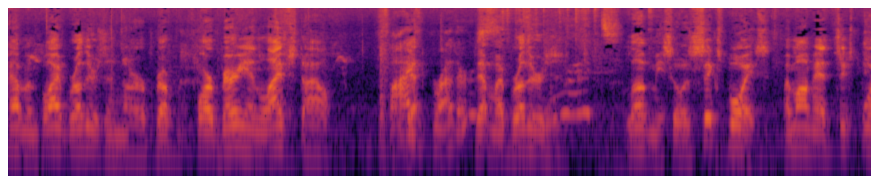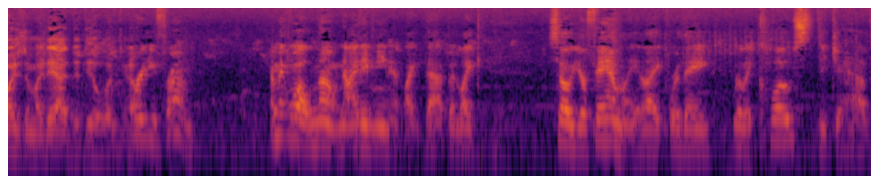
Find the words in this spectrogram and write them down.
having five brothers and our bar- barbarian lifestyle, Five Yeah, brothers? that my brothers What? loved me. So it was six boys. My mom had six boys and my dad to deal with. You know. Where are you from? I mean, well, no, no, I didn't mean it like that, but like, so your family, like, were they really close? Did you have,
